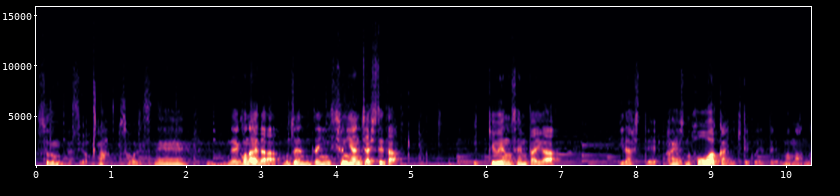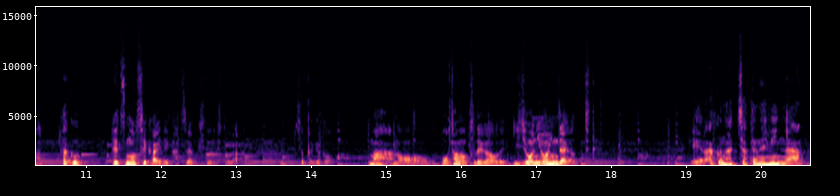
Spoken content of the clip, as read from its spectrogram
するんですよ。あ、そうですね。うんでこの間もう全然一緒にやんちゃしてた一級上の先輩がいらしてはい。私の法話会に来てくれて、まあまあ全く別の世界で活躍してる人がしちゃったけどまああの坊さんの連れが俺異常に多いんだよって言って偉くなっちゃってねみんな。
